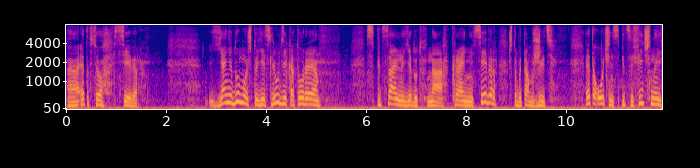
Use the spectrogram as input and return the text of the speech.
А, это все север. Я не думаю, что есть люди, которые специально едут на крайний север, чтобы там жить. Это очень специфичный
